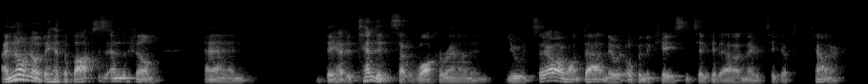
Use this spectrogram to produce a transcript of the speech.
I know, no, they had the boxes and the film, and they had attendants that would walk around and you would say, Oh, I want that. And they would open the case and take it out and they would take it up to the counter.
